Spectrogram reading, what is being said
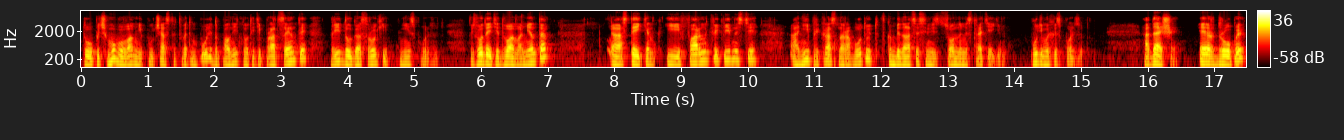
то почему бы вам не поучаствовать в этом пуле, дополнительно вот эти проценты при долгосроке не использовать. То есть вот эти два момента, э, стейкинг и фарминг ликвидности, они прекрасно работают в комбинации с инвестиционными стратегиями. Будем их использовать. А дальше airdropы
